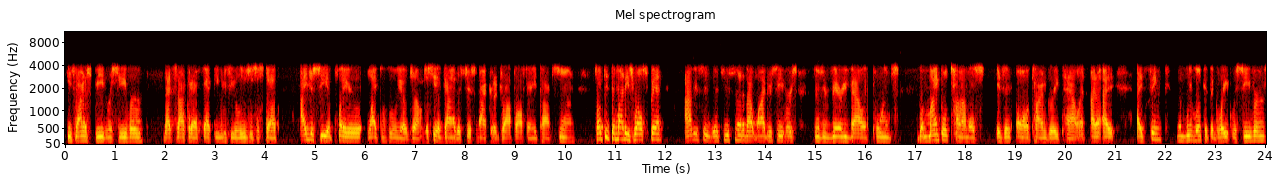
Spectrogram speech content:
He's not a speed receiver. That's not going to affect even if he loses a step. I just see a player like Julio Jones. I see a guy that's just not going to drop off anytime soon. So I think the money's well spent. Obviously, what you said about wide receivers, those are very valid points. But Michael Thomas is an all-time great talent. I, I, I think when we look at the great receivers,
